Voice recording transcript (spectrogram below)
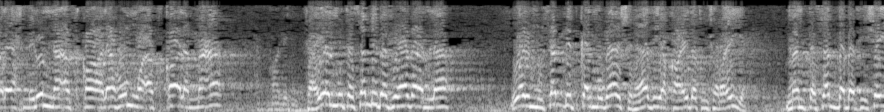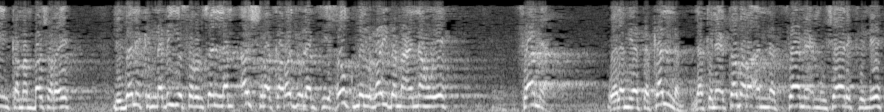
ولا يحملن أثقالهم وأثقالا مع فهي المتسببة في هذا أم لا؟ والمسبب كالمباشر هذه قاعدة شرعية. من تسبب في شيء كمن بشر إيه؟ لذلك النبي صلى الله عليه وسلم أشرك رجلا في حكم الغيبة مع أنه إيه؟ سامع ولم يتكلم لكن اعتبر أن السامع مشارك في الإيه؟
